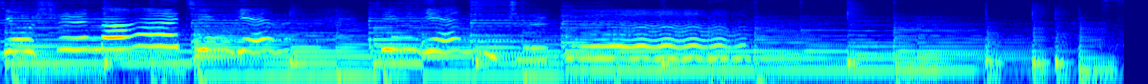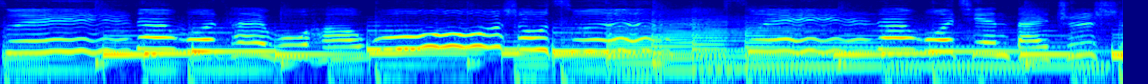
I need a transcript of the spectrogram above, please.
就是那经验经验之歌。虽然我财物毫无收存，虽然我钱袋只剩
